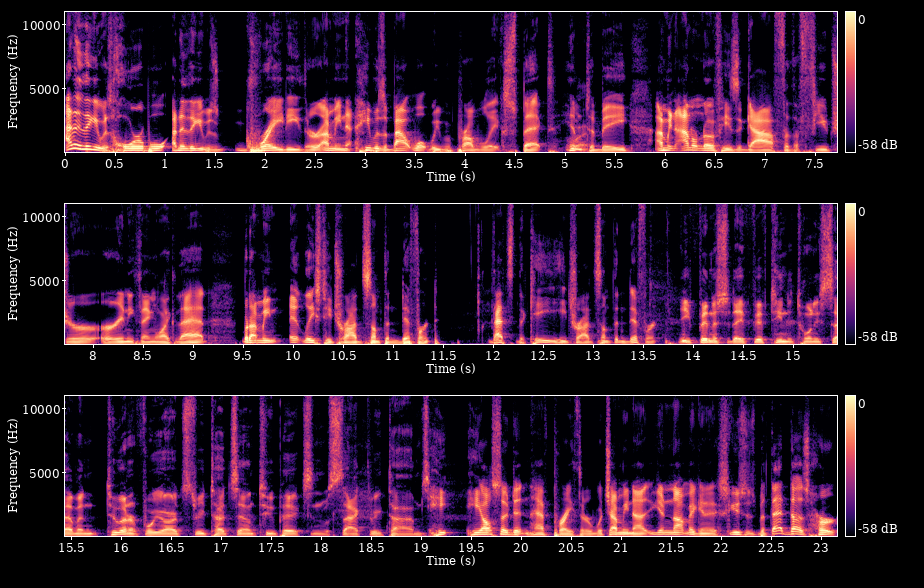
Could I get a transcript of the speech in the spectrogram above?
I didn't think he was horrible. I didn't think he was great either. I mean, he was about what we would probably expect him to be. I mean, I don't know if he's a guy for the future or anything like that, but I mean, at least he tried something different. That's the key. He tried something different. He finished today 15 to 27, 204 yards, three touchdowns, two picks, and was sacked three times. He he also didn't have Prather, which I mean, I, you're not making excuses, but that does hurt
